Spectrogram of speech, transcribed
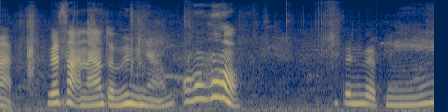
มากเวลาสระน้ำแต่ไม่มีน้ำโอ้โหเป็นแบบนี้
